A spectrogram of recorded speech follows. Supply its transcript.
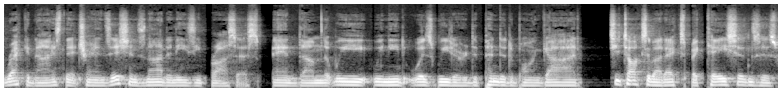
recognize that transition is not an easy process, and um, that we we need was we are dependent upon God. She talks about expectations as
